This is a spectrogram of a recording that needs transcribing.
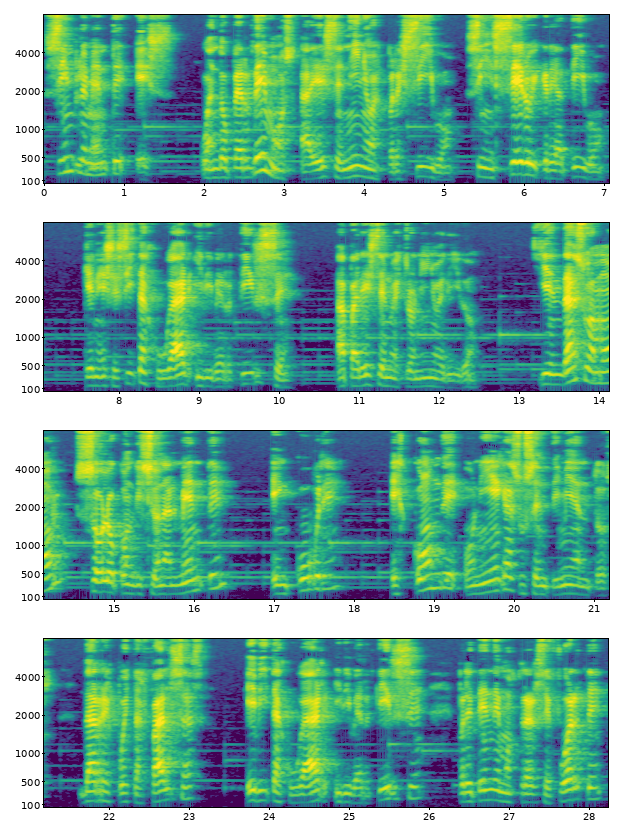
Simplemente es. Cuando perdemos a ese niño expresivo, sincero y creativo, que necesita jugar y divertirse, aparece nuestro niño herido. Quien da su amor solo condicionalmente, encubre, esconde o niega sus sentimientos, da respuestas falsas evita jugar y divertirse, pretende mostrarse fuerte,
